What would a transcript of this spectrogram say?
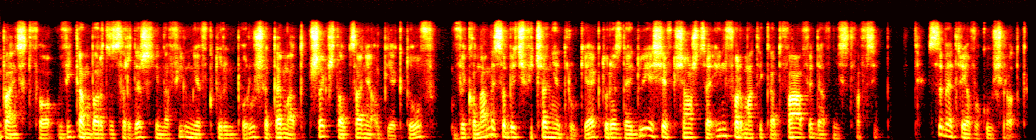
Państwo, witam bardzo serdecznie na filmie, w którym poruszę temat przekształcania obiektów. Wykonamy sobie ćwiczenie drugie, które znajduje się w książce Informatyka 2 wydawnictwa WSIP. Symetria wokół środka.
